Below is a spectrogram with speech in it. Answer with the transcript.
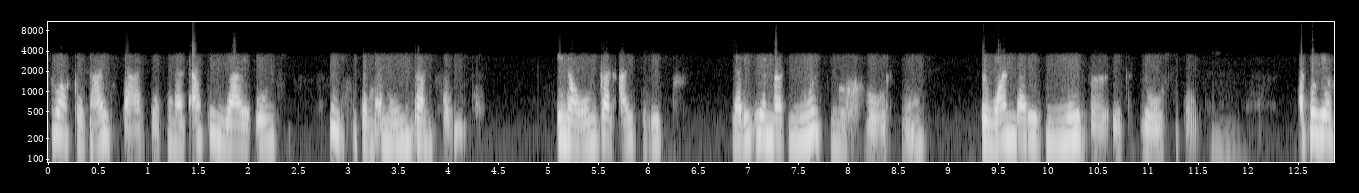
swak is, hy sterk is en dat ek en jy ons vesting in hom kan vind en na hom kan uitroep na die een wat nooit moeg word nie. The one that is never exhausted. Hmm. Ek wil jou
